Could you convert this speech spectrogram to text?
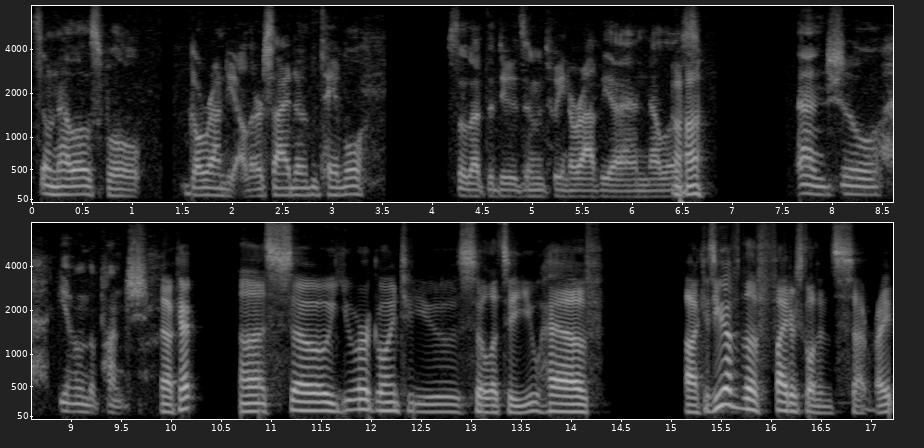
So Nellos will go around the other side of the table so that the dude's in between Aravia and Nellos. Uh huh. And she'll give him the punch. Okay. Uh, so you are going to use. So let's see. You have, uh, because you have the fighter's glove in set, right?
